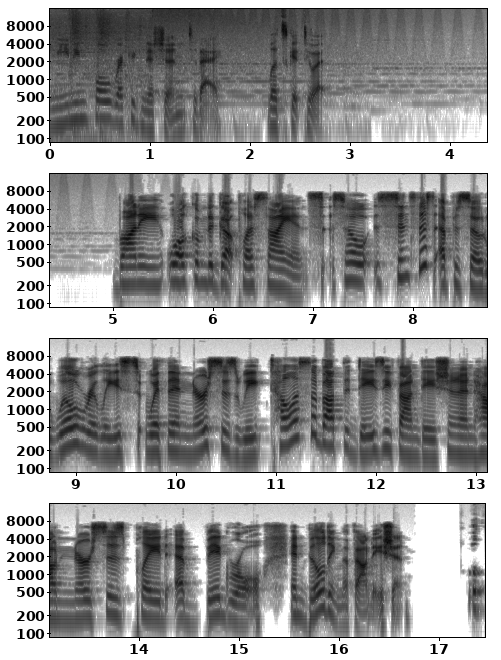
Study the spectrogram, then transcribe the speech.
meaningful recognition today. Let's get to it. Bonnie, welcome to Gut Plus Science. So, since this episode will release within Nurses Week, tell us about the DAISY Foundation and how nurses played a big role in building the foundation. Well,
